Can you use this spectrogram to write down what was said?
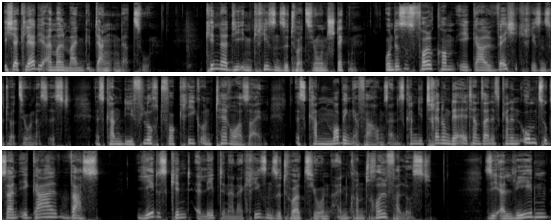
Ich erkläre dir einmal meinen Gedanken dazu. Kinder, die in Krisensituationen stecken. Und es ist vollkommen egal, welche Krisensituation das ist. Es kann die Flucht vor Krieg und Terror sein. Es kann Mobbing-Erfahrung sein. Es kann die Trennung der Eltern sein. Es kann ein Umzug sein. Egal was. Jedes Kind erlebt in einer Krisensituation einen Kontrollverlust. Sie erleben,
